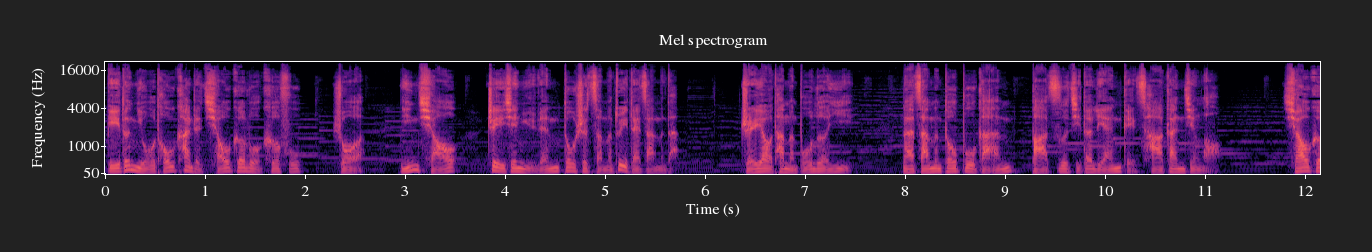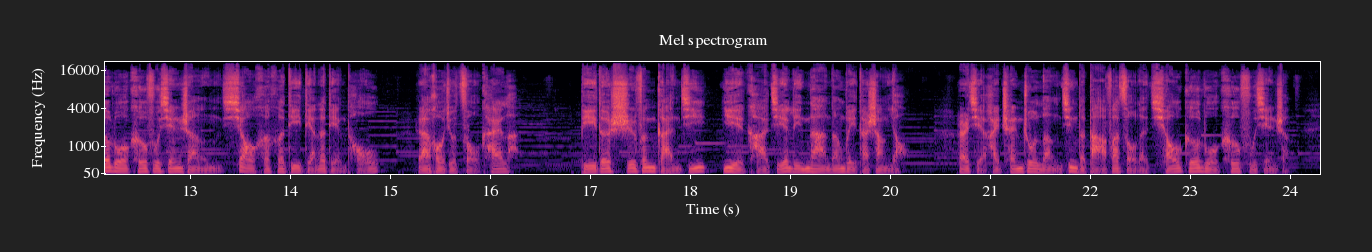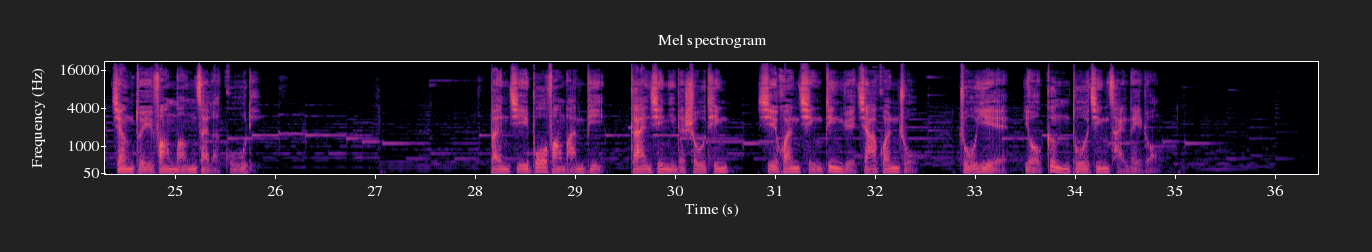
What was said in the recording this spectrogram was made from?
彼得扭头看着乔戈洛科夫说：“您瞧，这些女人都是怎么对待咱们的？只要她们不乐意。”那咱们都不敢把自己的脸给擦干净了。乔格洛科夫先生笑呵呵地点了点头，然后就走开了。彼得十分感激叶卡捷琳娜能为他上药，而且还沉着冷静地打发走了乔戈洛科夫先生，将对方蒙在了鼓里。本集播放完毕，感谢您的收听，喜欢请订阅加关注，主页有更多精彩内容。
